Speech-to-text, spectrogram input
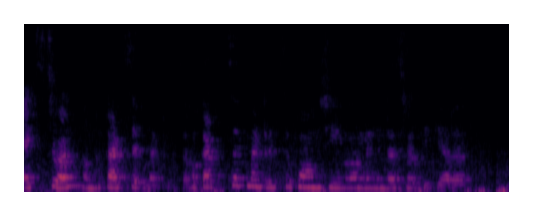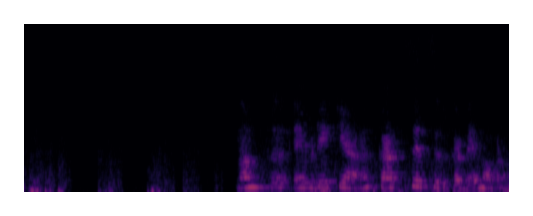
നെക്സ്റ്റ് വൺ നമുക്ക് കട്ട് സെറ്റ് മെട്രിക്സ് അപ്പോൾ കട്ട് സെറ്റ് മെട്രിക്സ് ഫോം ചെയ്യുമ്പോൾ നമ്മൾ എന്താ ശ്രദ്ധിക്കാറ്? നമുക്ക് എവിടെയൊക്കെയാണ് കട്ട് സെറ്റ്സ് എടുക്കേണ്ടത് നോക്കണം.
